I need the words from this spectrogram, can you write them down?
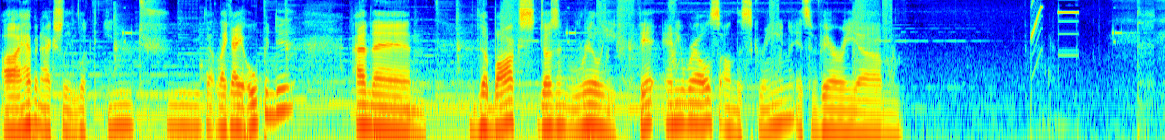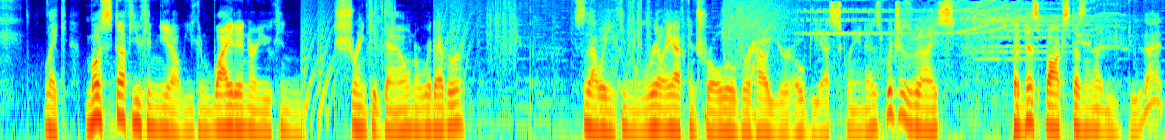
Uh, I haven't actually looked into that. Like, I opened it, and then the box doesn't really fit anywhere else on the screen. It's very, um, like, most stuff you can, you know, you can widen or you can shrink it down or whatever. So that way you can really have control over how your OBS screen is, which is nice. But this box doesn't let you do that.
